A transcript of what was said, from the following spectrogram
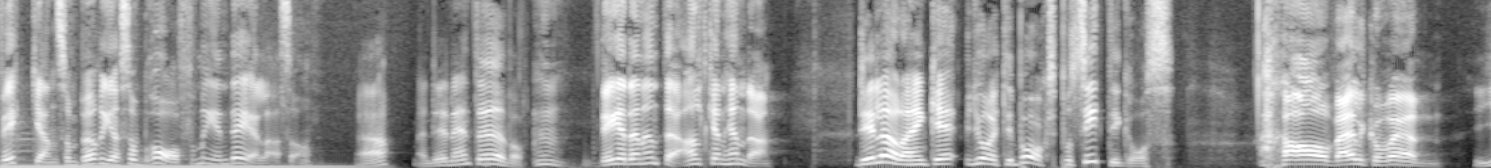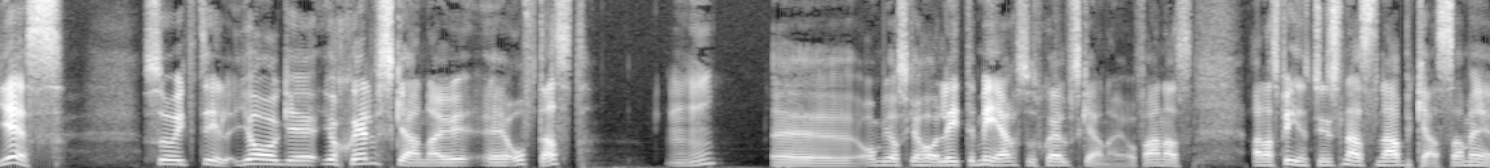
veckan som börjar så bra för min del alltså. Ja, men den är inte över. Det är den inte, allt kan hända. Det är lördag Henke, jag är tillbaks på Citygross. Ja, välkommen! Yes! Så gick det till. Jag, eh, jag självskannar ju eh, oftast. Mhm. Eh, om jag ska ha lite mer så självskannar jag, för annars, annars finns det ju en sån här snabbkassa med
